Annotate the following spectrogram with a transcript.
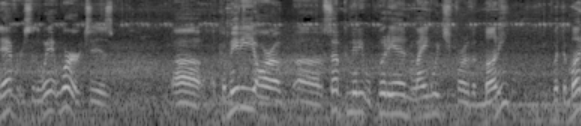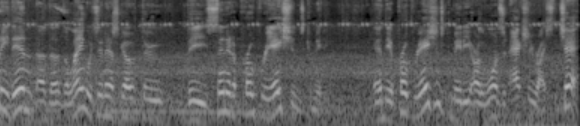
never. So the way it works is uh, a committee or a, a subcommittee will put in language for the money, but the money then, uh, the, the language then has to go through the Senate Appropriations Committee. And the Appropriations Committee are the ones that actually writes the check.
